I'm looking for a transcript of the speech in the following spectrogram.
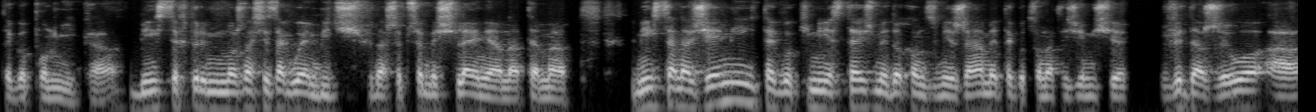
tego pomnika. Miejsce, w którym można się zagłębić w nasze przemyślenia na temat miejsca na Ziemi, tego, kim jesteśmy, dokąd zmierzamy, tego, co na tej Ziemi się wydarzyło, a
